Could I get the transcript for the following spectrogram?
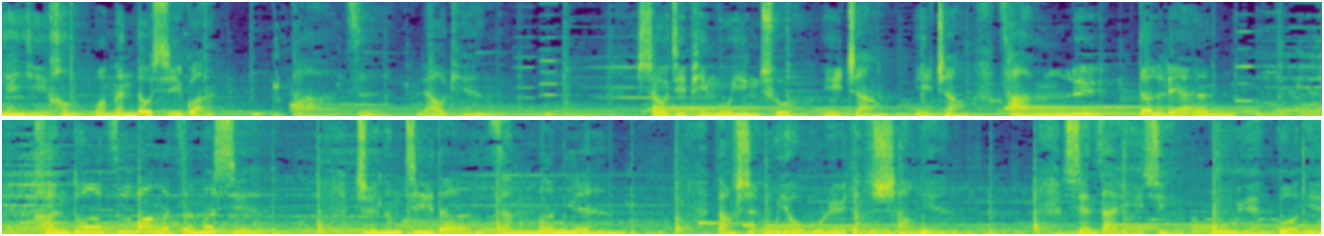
年以后我们都习惯打字聊天，手机屏幕映出一张一张惨绿的脸，很多字忘了怎么写，只能记得怎么念。当时无忧无虑的少年，现在已经不愿过年。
